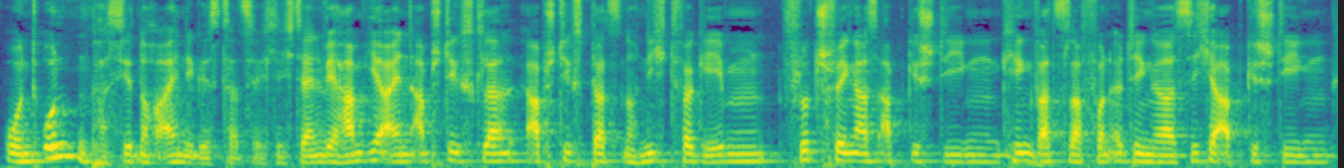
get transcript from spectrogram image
und unten passiert noch einiges tatsächlich, denn wir haben hier einen Abstiegskla Abstiegsplatz noch nicht vergeben. Flutschfinger ist abgestiegen, King Watzlaw von Oettinger ist sicher abgestiegen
